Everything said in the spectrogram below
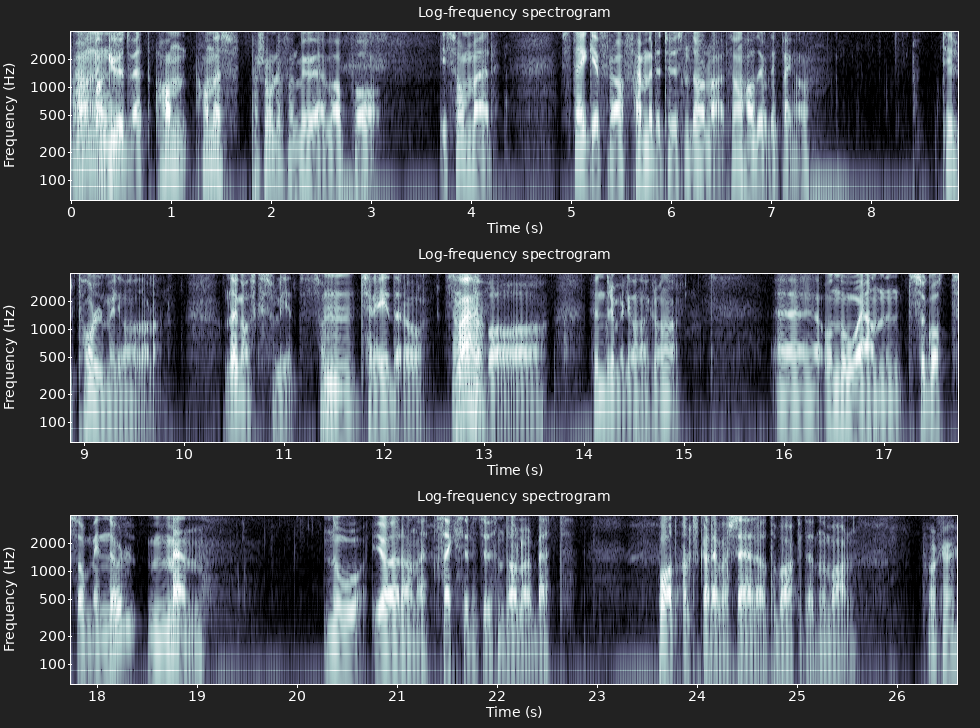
Ja, mange- Gud vet. Han, hans personlige formue var på i sommer steget fra 500 000 dollar, så han hadde jo litt penger, da, til 12 millioner dollar. Det er ganske solid som Mm. trader å sitte Ja, ja. på 100 millioner kroner. Eh, og nå er han så godt som i null, men nå gjør han et 600 000 dollar bet på at alt skal reversere og tilbake til normalen. Ok.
